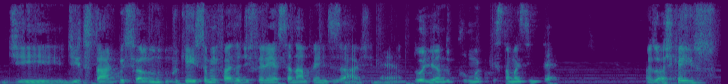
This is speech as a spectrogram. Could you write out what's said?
de, de, estar com esse aluno, porque isso também faz a diferença na aprendizagem, né? Olhando para uma questão mais interna. Mas eu acho que é isso.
